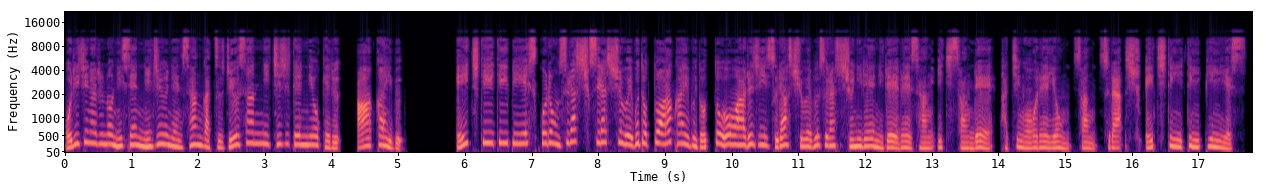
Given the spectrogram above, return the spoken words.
オリジナルの2020年3月13日時点におけるアーカイブ。https コロンスラッシュスラッシュウェブドットアーカイブドット org スラッシュウェブスラッシュ20200313085043スラッシュ https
